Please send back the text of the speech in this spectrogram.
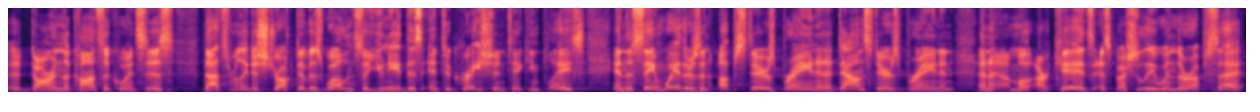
uh, darn the consequences. That's really destructive as well. And so you need this integration taking place. In the same way, there's an upstairs brain and a downstairs brain. And, and uh, our kids, especially when they're upset,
